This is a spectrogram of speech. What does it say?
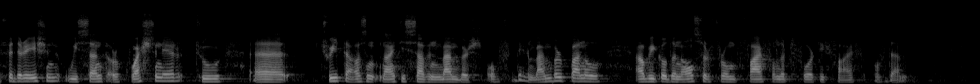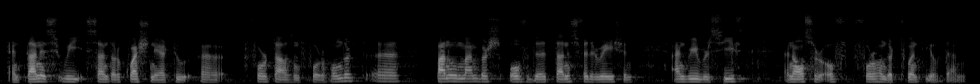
Federation, we sent our questionnaire to uh, 3,097 members of their member panel, and we got an answer from 545 of them. In tennis, we sent our questionnaire to uh, 4,400 uh, panel members of the Tennis Federation, and we received an answer of 420 of them.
